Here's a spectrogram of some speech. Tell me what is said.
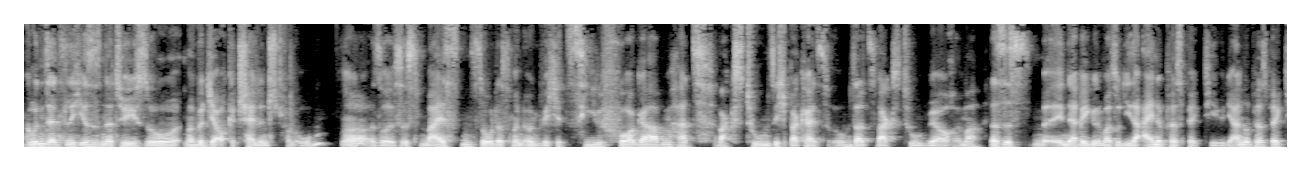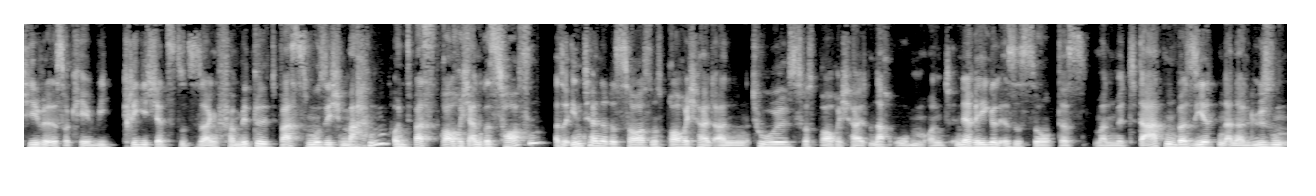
Grundsätzlich ist es natürlich so, man wird ja auch gechallenged von oben. Ne? Also es ist meistens so, dass man irgendwelche Zielvorgaben hat, Wachstum, Sichtbarkeits, Umsatzwachstum, wie auch immer. Das ist in der Regel immer so diese eine Perspektive. Die andere Perspektive ist, okay, wie kriege ich jetzt sozusagen vermittelt, was muss ich machen und was brauche ich an Ressourcen, also interne Ressourcen, was brauche ich halt an Tools, was brauche ich halt nach oben. Und in der Regel ist es so, dass man mit datenbasierten Analysen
